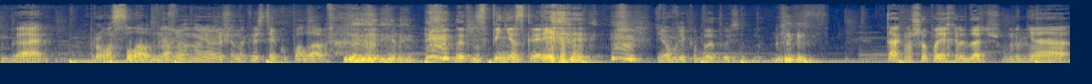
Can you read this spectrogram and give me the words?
да, православный. Но у него, у еще на кресте купола. Ну, это на спине скорее. Он в ВКБ тусит. да. Так, ну что, поехали дальше. У меня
